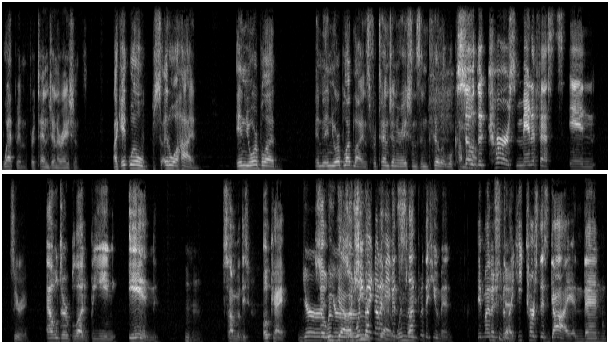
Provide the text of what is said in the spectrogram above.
weapon for ten generations. Like it will, it will hide in your blood, in in your bloodlines for ten generations until it will come So out. the curse manifests in Ciri. elder blood being in Mhm. some of these. Okay, You're, so, When- you're yeah, so like when she the- might not yeah, have even when the- slept with a human. It might No, have just been did. like he cursed this guy, and then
